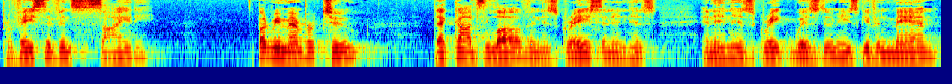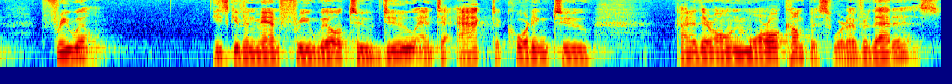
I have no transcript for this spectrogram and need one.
pervasive in society. But remember, too, that God's love and His grace and in His, and in His great wisdom, He's given man free will. He's given man free will to do and to act according to kind of their own moral compass, wherever that is.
